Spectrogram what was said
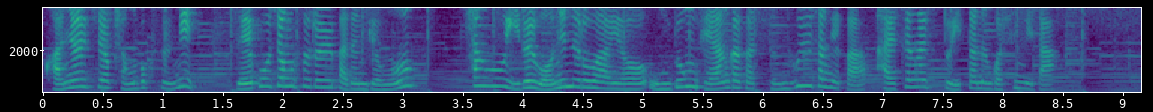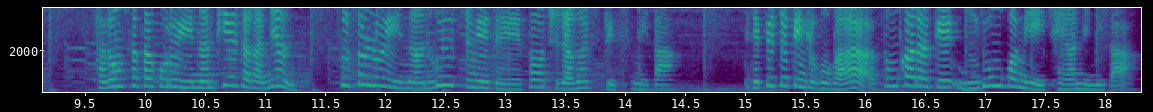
관열 지역 정복술 및 내고정술을 받은 경우 향후 이를 원인으로 하여 웅동 제한과 같은 후유 장애가 발생할 수도 있다는 것입니다. 자동차 사고로 인한 피해자라면 수술로 인한 후유증에 대해서 주장할 수도 있습니다. 대표적인 경우가 손가락의 웅동범위 제한입니다.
